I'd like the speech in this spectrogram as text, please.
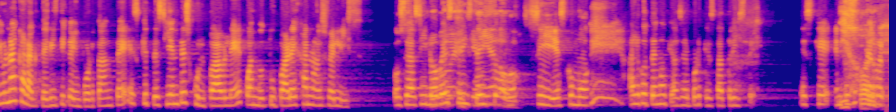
Y una característica importante es que te sientes culpable cuando tu pareja no es feliz. O sea, si lo ves Uy, triste y todo, sí, es como, "Ah, algo tengo que hacer porque está triste. Es que, entonces, re-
